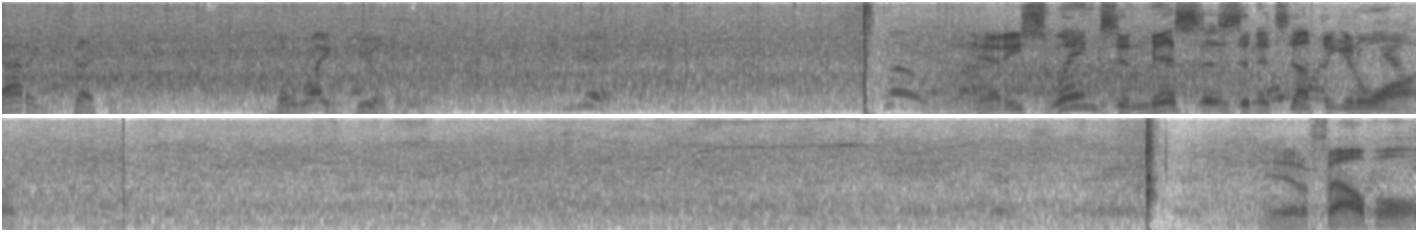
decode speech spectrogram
Batting second, the right fielder, Nick And he swings and misses, and it's nothing in one. And a foul ball.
